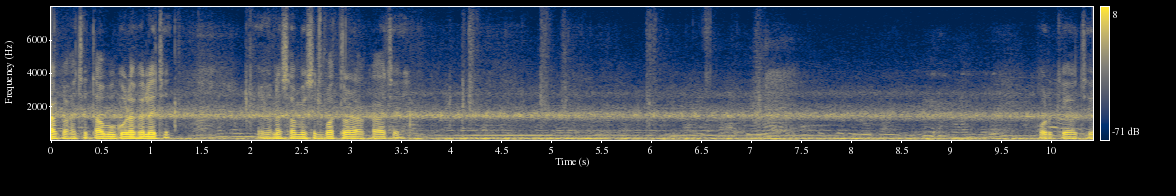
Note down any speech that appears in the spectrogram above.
রাখা আছে, তাবু করে ফেলেছে। এখানে সব মেশিনপত্র রাখা আছে। ফোরকে আছে,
